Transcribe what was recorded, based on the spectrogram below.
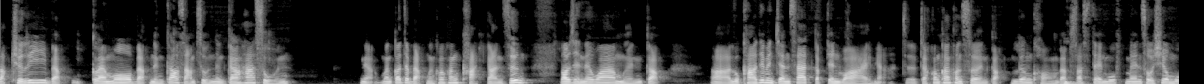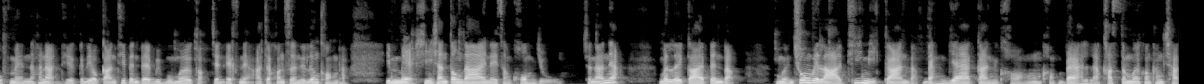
luxury แบบ glamour แบบ 1930 1950 เนี่ยมันก็จะแบบมันค่อนข้างขาดกัน ซึ่งเราเห็นได้ว่าเหมือนกับลูกค้าที่เป็น Gen Z กับ Gen Y เนี่ยจะจะค่อนข้าง concern กับเรื่องของแบบ sustain movement social movement ในขณะเดียวกันที่เป็น baby boomer กับ Gen X เนี่ยอาจจะ concern ในเรื่องของแบบ image ที่ฉันต้องได้ในสังคมอยู่ ฉะนั้นเนี่ยมันเลยกลายเป็นแบบ เหมือนช่วงเวลาที่มีการแบบแบ่งแยกกันของของแบรนด์และ customer ค่อนข้างชัด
